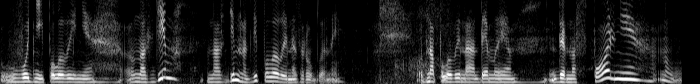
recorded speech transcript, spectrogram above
в одній половині у нас дім, у нас дім на дві половини зроблений. Одна половина, де ми, де в нас спальні, ну,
